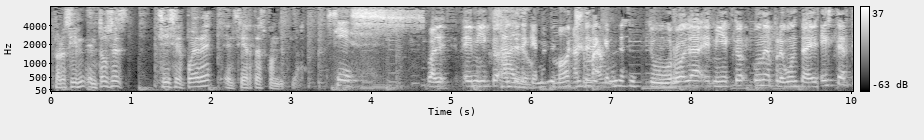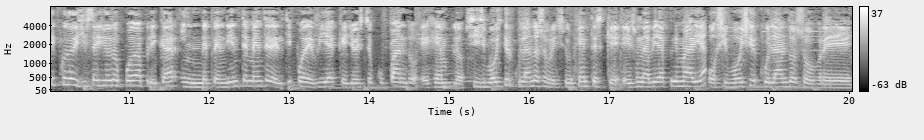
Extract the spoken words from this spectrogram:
Pero sí, entonces sí se puede en ciertas condiciones. Sí es. Vale, eh, mi Héctor, antes de que mandes, antes de que mandes tu rola, mi Héctor, una pregunta es, ¿este artículo 16 yo lo puedo aplicar independientemente del tipo de vía que yo esté ocupando? Ejemplo, si voy circulando sobre insurgentes, que es una vía primaria, o si voy circulando sobre,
